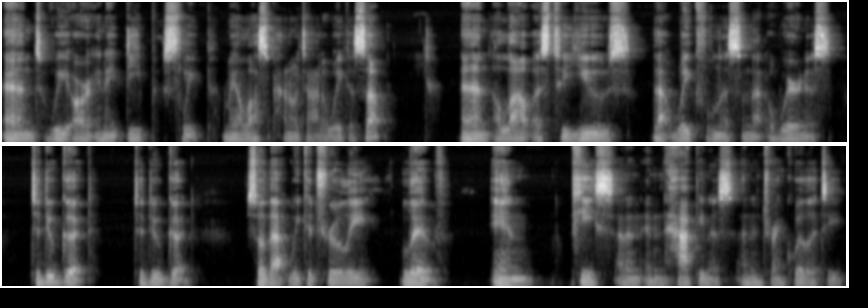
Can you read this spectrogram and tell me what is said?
and we are in a deep sleep. May Allah subhanahu wa ta'ala wake us up and allow us to use that wakefulness and that awareness to do good, to do good, so that we could truly live in peace and in, in happiness and in tranquility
